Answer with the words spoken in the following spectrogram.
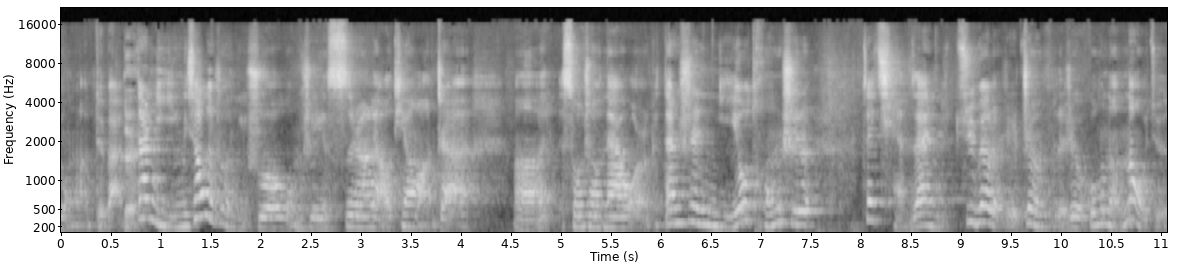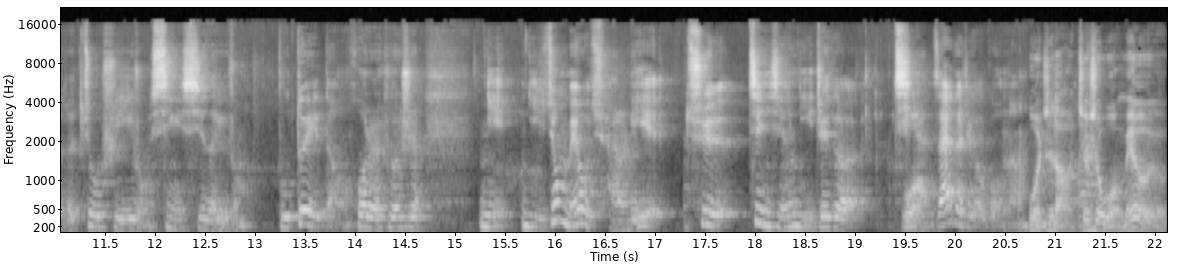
用了，对吧？对但是你营销的时候，你说我们是一个私人聊天网站，呃，social network，但是你又同时在潜在你具备了这个政府的这个功能，那我觉得就是一种信息的一种不对等，或者说是你你就没有权利去进行你这个潜在的这个功能。我知道，就是我没有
